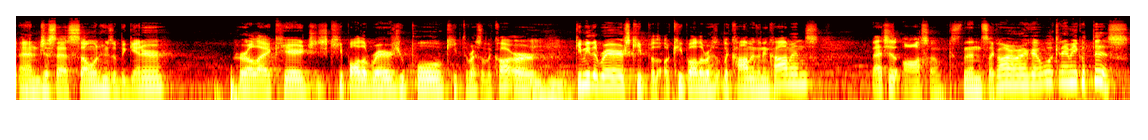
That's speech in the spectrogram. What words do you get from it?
and just as someone who's a beginner, who are like, here, just keep all the rares you pull, keep the rest of the car, or give me the rares, keep keep all the rest of the commons and uncommons. That's just awesome. Because then it's like, all right, what can I make with this?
